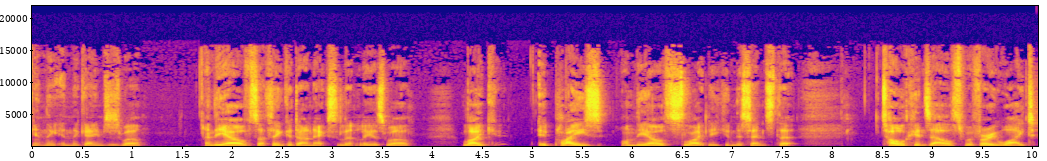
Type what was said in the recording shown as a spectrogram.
in the in the games as well. And the elves, I think, are done excellently as well. Like it plays on the elves slightly in the sense that Tolkien's elves were very white,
